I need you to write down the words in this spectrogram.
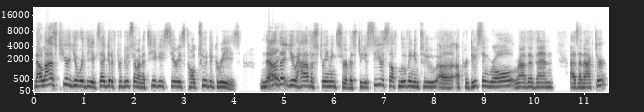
Now, last year, you were the executive producer on a TV series called Two Degrees. Now right. that you have a streaming service, do you see yourself moving into a, a, producing role rather than as an actor?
